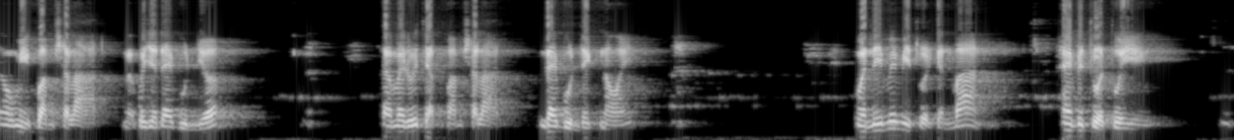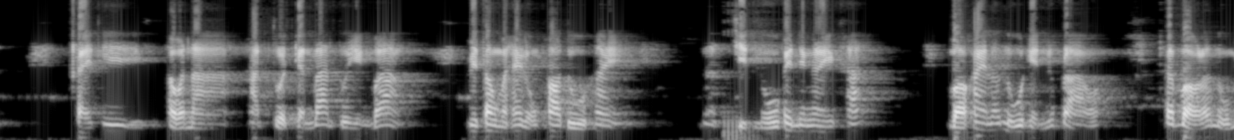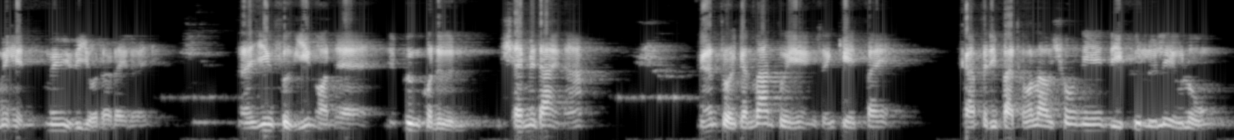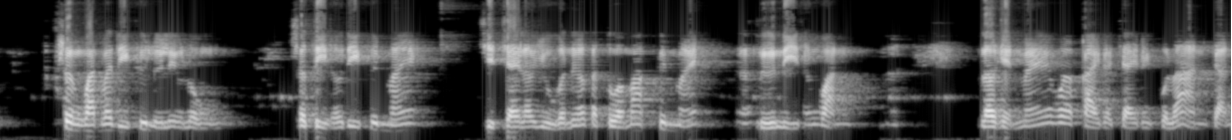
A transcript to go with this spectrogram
ต้องมีความฉลาดเราก็จะได้บุญเยอะ ถ้าไม่รู้จักความฉลาดได้บุญเล็กน้อย วันนี้ไม่มีตรวจกันบ้าน ให้ไปตรวจตัวเอง ใครที่ภาวนาหัดตรวจกันบ้านตัวเองบ้าง ไม่ต้องมาให้หลวงพ่อดูให้จิตหนูเป็นยังไงคะบอกให้แล้วหนูเห็นหรือเปล่า ถ้าบอกแล้วหนูไม่เห็นไม่มีประโยชน์อะไรเลย นะยิ่งฝึกยิ่งอ่อนแอพึ่งคนอื่น ใช้ไม่ได้นะงั้นตรวจกันบ้านตัวเองสังเกตไป การปฏิบัติของเราช่วงนี้ดีขึ้นหรือเลวลง เครื่องวัดว่าดีขึ้นหรือเลวลง สติเราดีขึ้นไหมจิตใจเราอยู่กับเนื้อกับตัวมากขึ้นไหมหรือหนีทั้งวัน เราเห็นไหมว่ากายกับใจเป็นคนละอันกัน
